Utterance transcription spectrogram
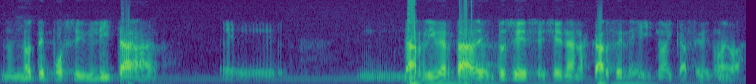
no te posibilita eh, dar libertades. Entonces se llenan las cárceles y no hay cárceles nuevas.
